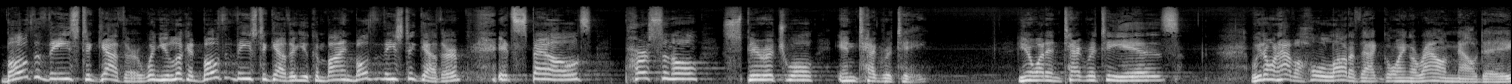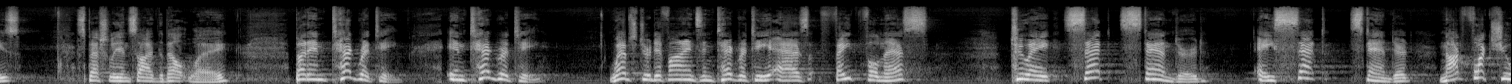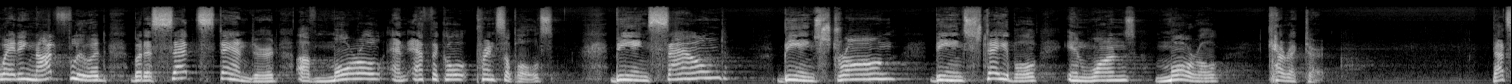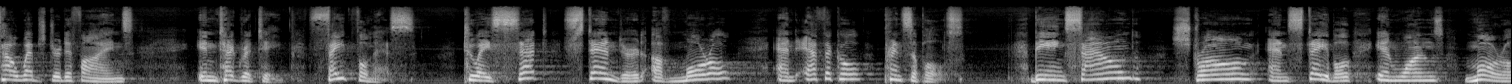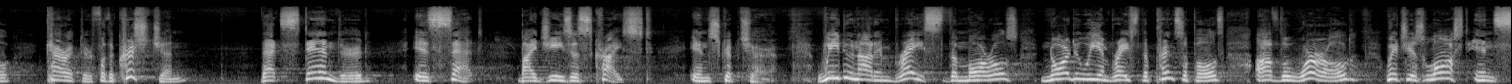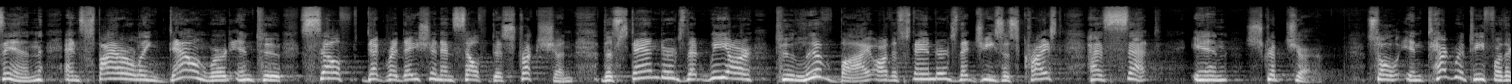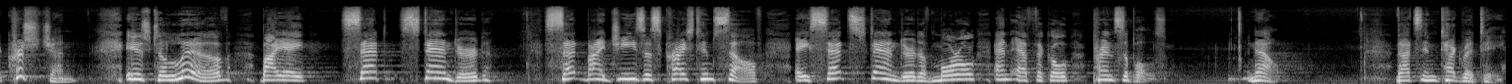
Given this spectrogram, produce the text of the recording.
Both of these together, when you look at both of these together, you combine both of these together, it spells personal spiritual integrity. You know what integrity is? We don't have a whole lot of that going around nowadays especially inside the Beltway. But integrity, integrity, Webster defines integrity as faithfulness to a set standard, a set standard, not fluctuating, not fluid, but a set standard of moral and ethical principles, being sound, being strong, being stable in one's moral character. That's how Webster defines integrity faithfulness to a set standard of moral and ethical principles, being sound, strong, and stable in one's moral character. For the Christian, that standard is set by Jesus Christ in Scripture. We do not embrace the morals, nor do we embrace the principles of the world, which is lost in sin and spiraling downward into self degradation and self destruction. The standards that we are to live by are the standards that Jesus Christ has set in Scripture. So, integrity for the Christian is to live by a set standard set by Jesus Christ Himself, a set standard of moral and ethical principles. Now, that's integrity.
